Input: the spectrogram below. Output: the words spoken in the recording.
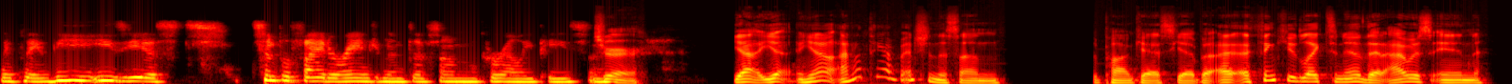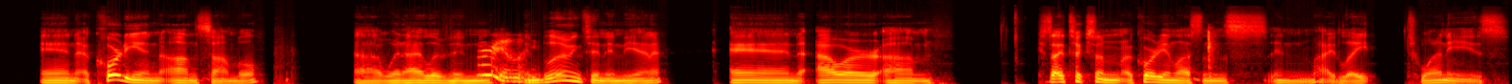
we play the easiest simplified arrangement of some Corelli piece. and- Sure. Yeah, yeah. You know, I don't think I've mentioned this on the podcast yet, but I, I think you'd like to know that I was in an accordion ensemble uh, when I lived in Really? in Bloomington, Indiana, and our um, because I took some accordion lessons in my late twenties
